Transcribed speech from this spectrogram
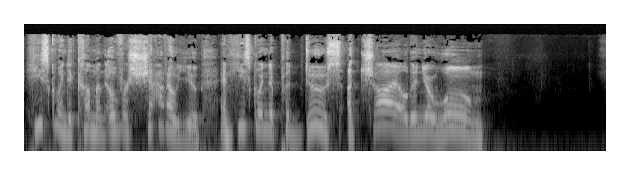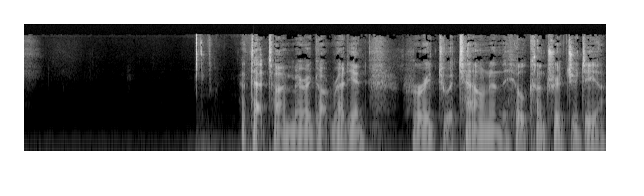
He's going to come and overshadow you, and He's going to produce a child in your womb. At that time, Mary got ready and hurried to a town in the hill country of Judea,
